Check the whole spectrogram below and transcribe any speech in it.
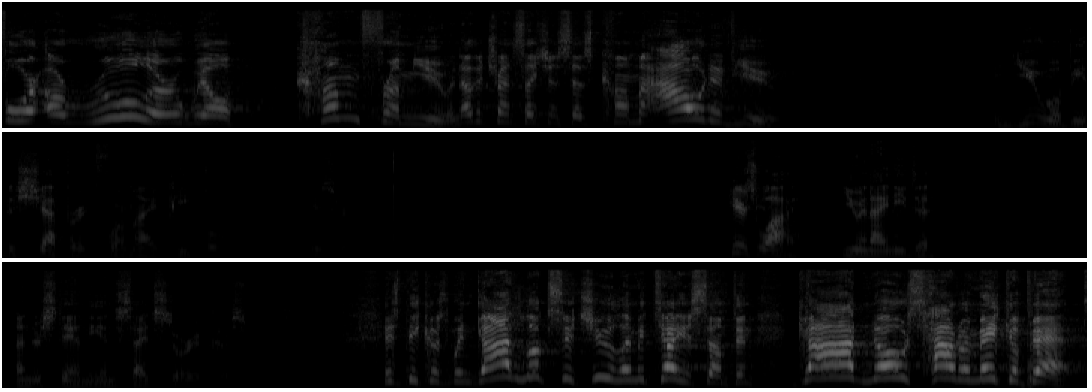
for a ruler will come from you. Another translation says, Come out of you, and you will be the shepherd for my people, Israel. Here's why you and I need to understand the inside story of Christmas. It's because when God looks at you, let me tell you something, God knows how to make a bet.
